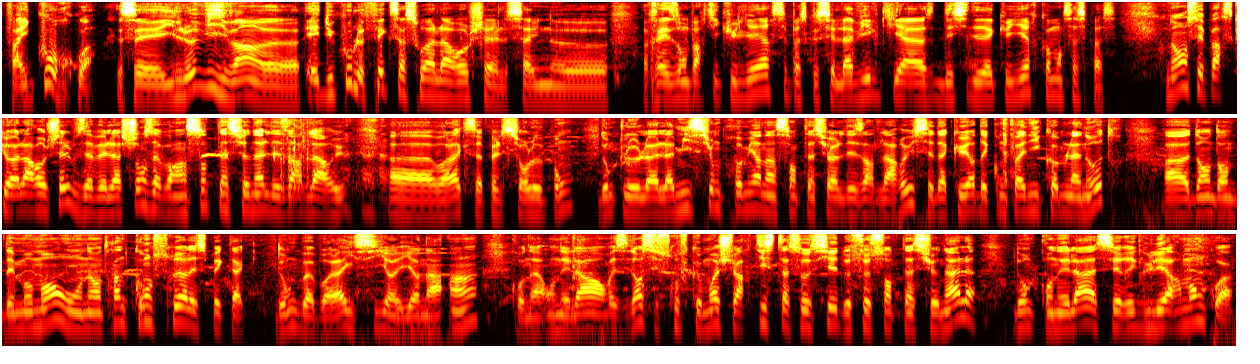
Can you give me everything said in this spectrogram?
enfin, ils courent quoi. C'est ils le vivent. Hein, euh. Et du coup, le fait que ça soit à La Rochelle, ça a une euh, raison particulière C'est parce que c'est la ville qui a décidé d'accueillir Comment ça se passe? Non, c'est parce qu'à La Rochelle, vous avez la chance d'avoir un centre national des arts de la rue, euh, voilà, qui s'appelle Sur le Pont. Donc la, mission première d'un centre national des arts de la rue, c'est d'accueillir des compagnies comme la nôtre dans, des moments où on est en train de construire les spectacles. Donc bah, voilà, ici, il y en a un. on est là en résidence. Il se trouve que moi, je suis artiste associé de ce centre national. Donc on est là assez régulièrement. quoi.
